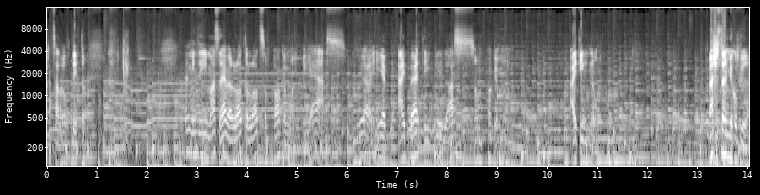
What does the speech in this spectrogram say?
Cazzata che ho detto. That means he must have a lot, lots of Pokemon. Yes. Yeah, yeah, I bet he give us some Pokemon. I think no. Lascia stare il mio computer.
